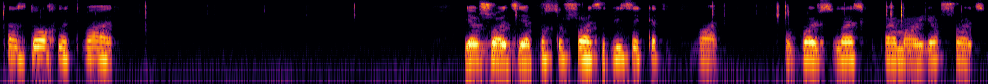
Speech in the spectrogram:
Та здохне тварь. Я в шоці, я просто в шоці. Дивіться, яка тут тварь. О боже, 17 хп маю, я в шоці.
